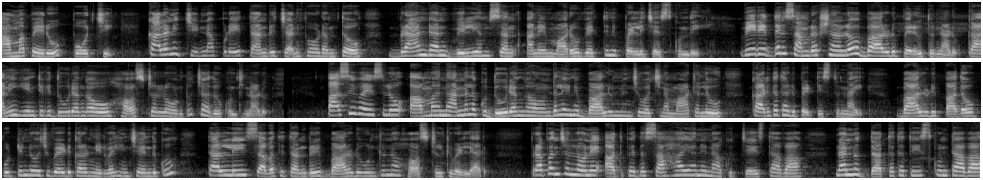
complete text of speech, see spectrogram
అమ్మ పేరు పోర్చి. కలని చిన్నప్పుడే తండ్రి చనిపోవడంతో బ్రాండన్ విలియమ్సన్ అనే మరో వ్యక్తిని పెళ్ళి చేసుకుంది. వీరిద్దరి సంరక్షణలో బాలుడు పెరుగుతున్నాడు కానీ ఇంటికి దూరంగా ఓ హాస్టల్లో ఉంటూ చదువుకుంటున్నాడు. పసి వయసులో అమ్మ నాన్నలకు దూరంగా ఉండలేని బాలుడి నుంచి వచ్చిన మాటలు కంటతడి పెట్టిస్తున్నాయి. బాలుడి పదవ పుట్టినరోజు వేడుకలను నిర్వహించేందుకు తల్లి సవతి తండ్రి బాలుడు ఉంటున్న హాస్టల్కి వెళ్ళారు ప్రపంచంలోనే అతిపెద్ద సహాయాన్ని నాకు చేస్తావా? నన్ను దత్తత తీసుకుంటావా?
